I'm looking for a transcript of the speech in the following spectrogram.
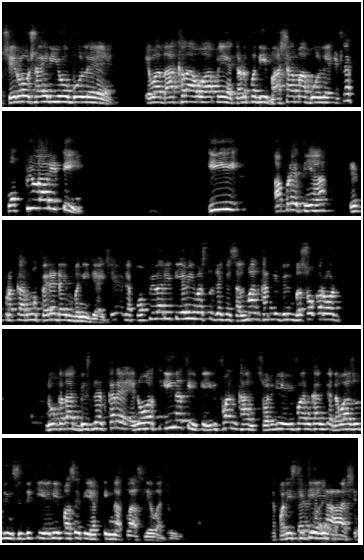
શેરો શાયરીઓ બોલે. એવા દાખલાઓ આપે તળપદી ભાષામાં બોલે. એટલે પોપ્યુલારિટી ઈ આપણે ત્યાં એક પ્રકારનો પેરેડાઇમ બની જાય છે. એટલે પોપ્યુલારિટી એવી વસ્તુ છે કે સલમાન ખાનની ફિલ્મ બસો કરોડનું કદાચ બિઝનેસ કરે એનો અર્થ ઈ નથી કે ઇરફાન ખાન સ્વર્ગીય ઇરફાન ખાન કે નવાઝુદ્દીન સિદ્દીકી એની પાસેથી એક્ટિંગના ક્લાસ લેવા જવું જોઈએ. એટલે પરિસ્થિતિ અહીંયા આ છે.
